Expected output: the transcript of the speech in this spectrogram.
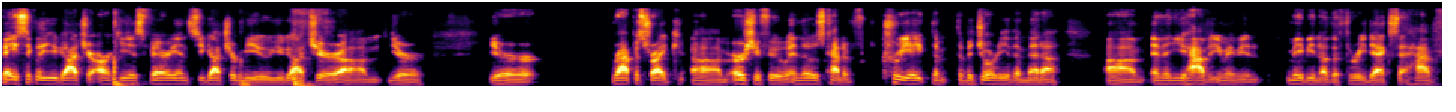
basically, you got your Arceus variants, you got your Mew, you got your um, your your Rapid Strike, um, Urshifu, and those kind of create the, the majority of the meta. Um, and then you have you maybe maybe another three decks that have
